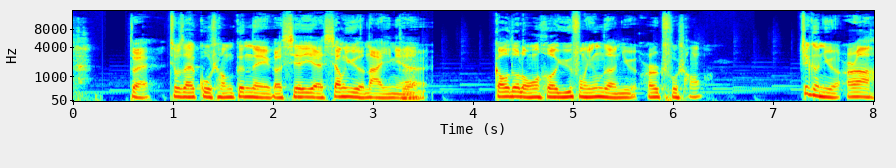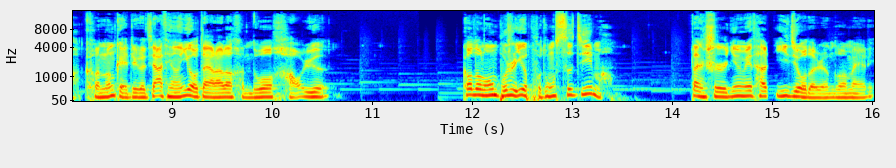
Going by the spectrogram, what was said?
对，就在顾城跟那个谢烨相遇的那一年，高德龙和于凤英的女儿出生了。这个女儿啊，可能给这个家庭又带来了很多好运。高德龙不是一个普通司机嘛，但是因为他依旧的人格魅力，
